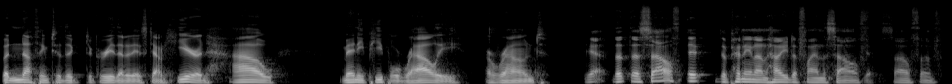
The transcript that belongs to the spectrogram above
but nothing to the degree that it is down here. And how many people rally around Yeah, the the South, it, depending on how you define the South, south of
